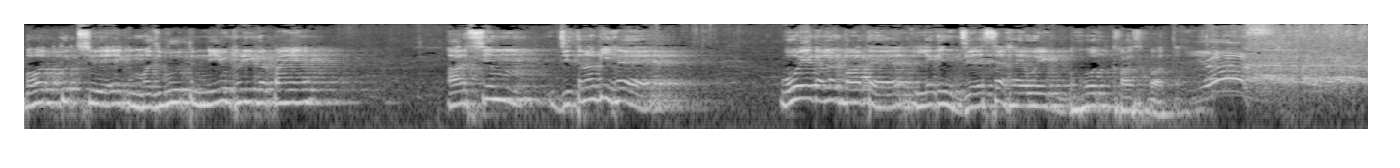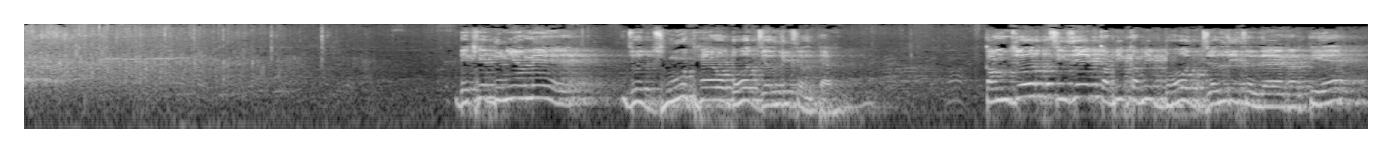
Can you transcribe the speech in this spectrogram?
बहुत कुछ एक मज़बूत नींव खड़ी कर पाए हैं। आरसीएम जितना भी है वो एक अलग बात है, लेकिन जैसा है वो एक बहुत खास बात है। देखिए, दुनिया में जो झूठ है, वो बहुत जल्दी चलता है। कमज़ोर चीज़ें कभी कभी बहुत जल्दी चल जाया करती है।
